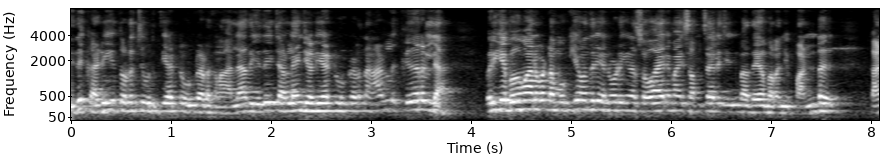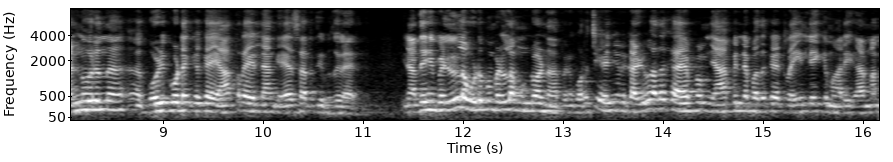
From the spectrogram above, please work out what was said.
ഇത് കഴുകി തുടച്ച് വൃത്തിയായിട്ട് കൊണ്ടു കിടക്കണം അല്ലാതെ ഇത് ചള്ളയും ചെളിയായിട്ട് കൊണ്ടു കിടന്ന ആളിൽ കയറില്ല ഒരിക്കൽ ബഹുമാനപ്പെട്ട മുഖ്യമന്ത്രി എന്നോട് ഇങ്ങനെ സ്വകാര്യമായി സംസാരിച്ചിരിക്കുമ്പോൾ അദ്ദേഹം പറഞ്ഞു പണ്ട് കണ്ണൂരിൽ നിന്ന് കോഴിക്കോട്ടേക്കൊക്കെ യാത്രയെല്ലാം കെ എസ് ആർ ടി ബസ്സിലായിരുന്നു. പിന്നെ അദ്ദേഹം വെള്ള ഉടുപ്പും വെള്ളം മുണ്ടുമാണ് പിന്നെ കുറച്ച് കഴിഞ്ഞ് ഒരു കഴിവാതൊക്കെ ആയപ്പം ഞാൻ പിന്നെ പതുക്കെ ട്രെയിനിലേക്ക് മാറി. കാരണം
